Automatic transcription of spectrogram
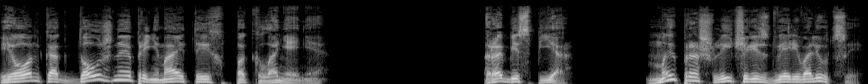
и он, как должное, принимает их поклонение. Робеспьер мы прошли через две революции,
